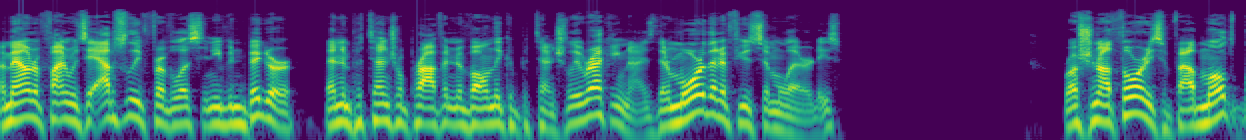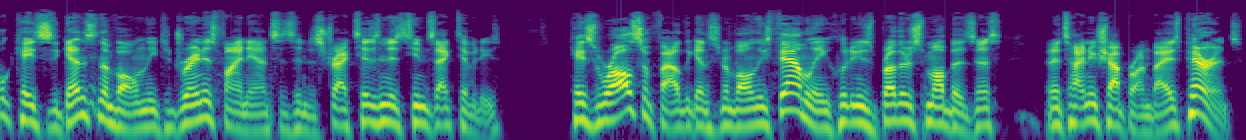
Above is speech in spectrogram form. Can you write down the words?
amount of fine was absolutely frivolous and even bigger than a potential profit Navalny could potentially recognize. There are more than a few similarities. Russian authorities have filed multiple cases against Navalny to drain his finances and distract his and his team's activities. Cases were also filed against Navalny's family, including his brother's small business and a tiny shop run by his parents.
